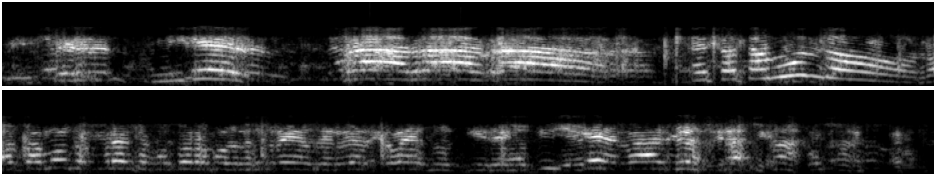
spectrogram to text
Miguel. Miguel. Ra, ra, ra. El Totamundo. Trotamundo, frente fotógrafo de las estrellas de Real Cabezos y de Radio. Gracias.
